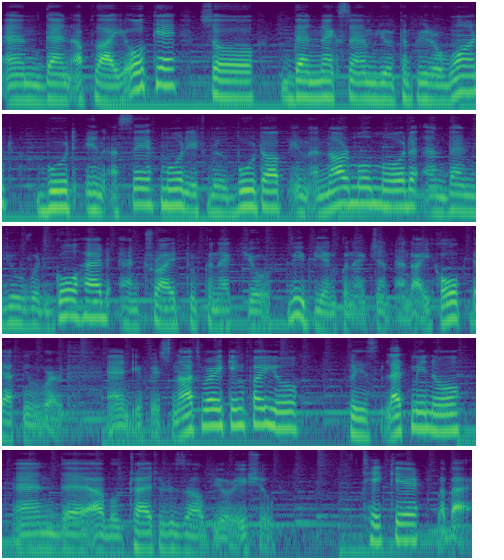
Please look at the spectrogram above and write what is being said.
and then apply ok so then next time your computer want boot in a safe mode it will boot up in a normal mode and then you would go ahead and try to connect your VPN connection and I hope that will work. And if it's not working for you please let me know and uh, I will try to resolve your issue take care. Bye bye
